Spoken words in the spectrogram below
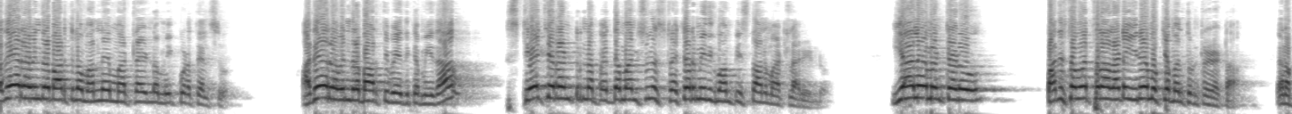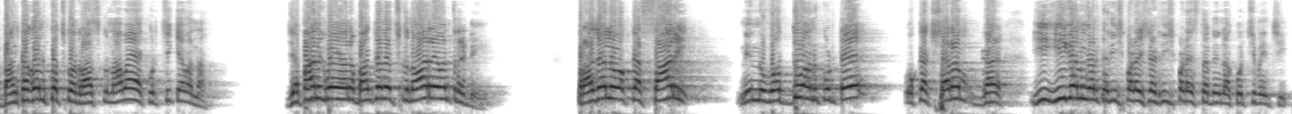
అదే రవీంద్ర భారతిలో మన ఏం మాట్లాడిండో మీకు కూడా తెలుసు. అదే రవీంద్ర భారతి వేదిక మీద స్టేచర్ అంటున్న పెద్ద మనుషులు స్ట్రెచర్ మీదకి పంపిస్తాను మాట్లాడిండు. ఇవాళేమంటాడు పది సంవత్సరాలు అంటే ఈయనే ముఖ్యమంత్రి ఉంటాడట. ఏమైనా బంక కొనుక్కొచ్చుకొని రాసుకున్నావా? ఆ కుర్చీకి ఏమన్నా? జపాన్కి పోయి ఏమైనా బంక తెచ్చుకున్నావా రేవంత్ రెడ్డి? ప్రజలు ఒక్కసారి నిన్ను వద్దు అనుకుంటే ఒక క్షణం ఈ ఈగను కనుక తీసిపడేసినట్టు తీసిపడేస్తాడు నేను నా కుర్చీ మించి.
